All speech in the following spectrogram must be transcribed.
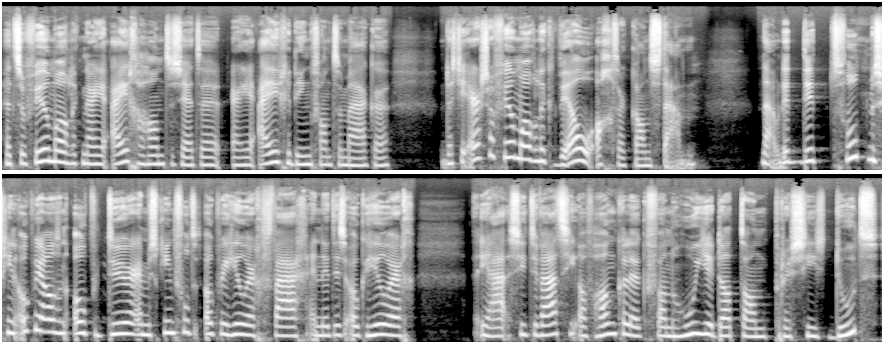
Het zoveel mogelijk naar je eigen hand te zetten, er je eigen ding van te maken, dat je er zoveel mogelijk wel achter kan staan. Nou, dit, dit voelt misschien ook weer als een open deur en misschien voelt het ook weer heel erg vaag en dit is ook heel erg ja, situatieafhankelijk van hoe je dat dan precies doet.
